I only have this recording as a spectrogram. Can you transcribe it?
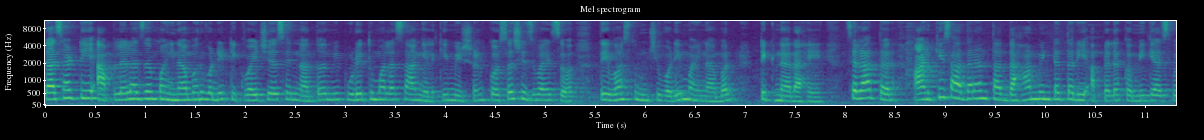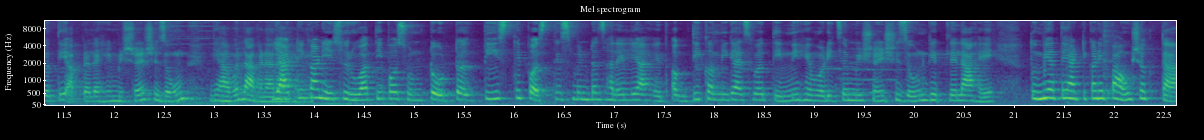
त्यासाठी आपल्याला जर महिनाभर वडी टिकवायची असेल ना तर मी पुढे तुम्हाला सांगेल की मिश्रण कसं शिजवायचं तेव्हाच तुमची वडी महिनाभर टिकणार आहे. चला तर आणखी साधारणतः दहा मिनटं तरी आपल्याला कमी गॅसवरती आपल्याला हे मिश्रण शिजवून घ्यावं लागणार या ठिकाणी सुरुवातीपासून टोटल तीस ते पस्तीस मिनटं झालेली आहेत. अगदी कमी गॅसवरती मी हे वडीचं मिश्रण शिजवून घेतलेलं आहे. तुम्ही आता या ठिकाणी पाहू शकता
